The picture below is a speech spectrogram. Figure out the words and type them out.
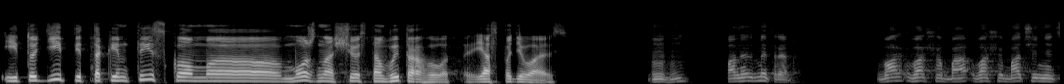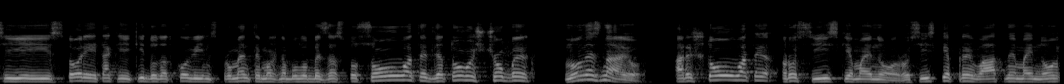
І тоді під таким тиском е, можна щось там виторгувати. Я сподіваюся. Угу. Пане Дмитре, ва- ваша, ба- ваше бачення цієї історії, так і які додаткові інструменти можна було би застосовувати для того, щоб, ну не знаю, арештовувати російське майно, російське приватне майно,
